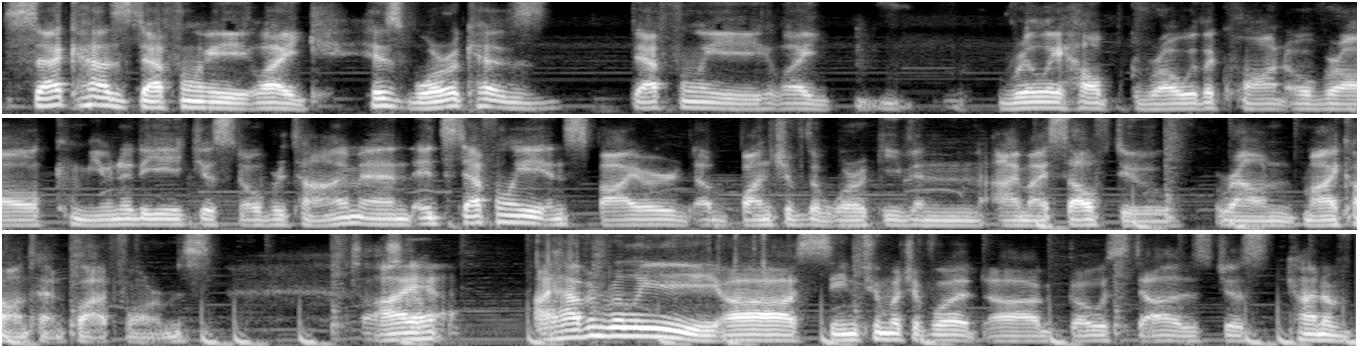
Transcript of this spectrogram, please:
Sec has definitely like his work has definitely like really helped grow the quant overall community just over time and it's definitely inspired a bunch of the work even i myself do around my content platforms. Awesome. i i haven't really uh, seen too much of what uh, ghost does just kind of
